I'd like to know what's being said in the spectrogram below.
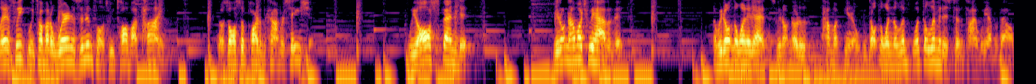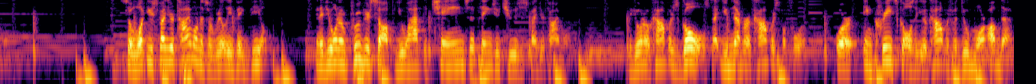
Last week, we talked about awareness and influence. We talked about time. That was also part of the conversation. We all spend it. We don't know how much we have of it. And we don't know when it ends. We don't know how much, you know, we don't know when the lim- what the limit is to the time we have available. So what you spend your time on is a really big deal. And if you want to improve yourself, you will have to change the things you choose to spend your time on. If you want to accomplish goals that you've never accomplished before, or increase goals that you accomplish but do more of them,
